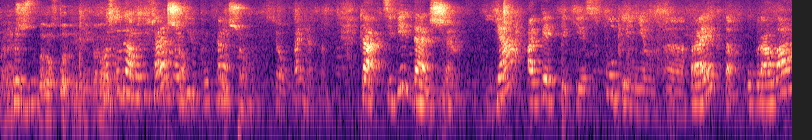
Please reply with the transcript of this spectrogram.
конечно. Потом спор не Просто да, мы все Хорошо. Хорошо, все, понятно. Так, теперь дальше. Я, опять-таки, с утренним э, проектом убрала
